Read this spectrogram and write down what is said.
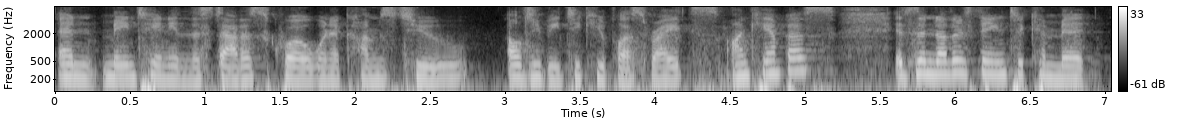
and maintaining the status quo when it comes to LGBTQ plus rights on campus. It's another thing to commit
